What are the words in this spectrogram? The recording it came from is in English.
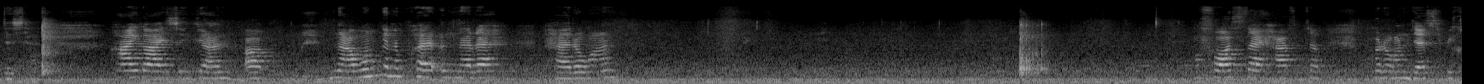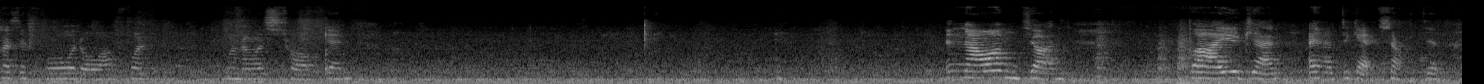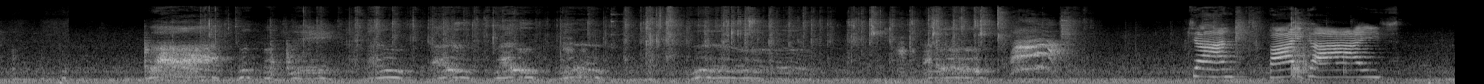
This. Hi guys again. Uh, now I'm gonna put another head on. First, I have to put on this because it folded off when, when I was talking. And now I'm done. Bye again. I have to get something. Ugh.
